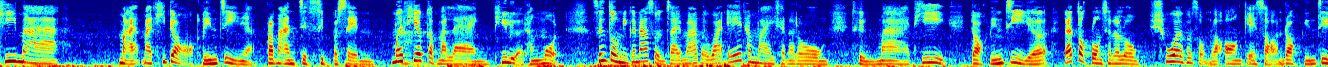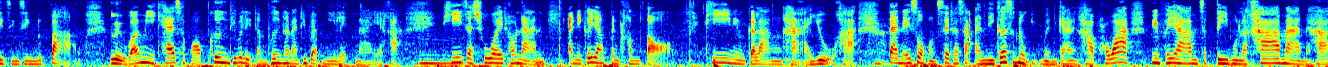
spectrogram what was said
ที่มา มามาที่ดอกลิ้นจี่เนี่ยประมาณ 70%เมื่อเทียบกับแมลงที่เหลือทั้งหมด ซึ่งตรงนี้ก็น่าสนใจมากเลยว่าเอ๊ะทำไมชนโรงถึงมาที่ดอกลิ้นจี่เยอะ และตกลงชนโรงช่วยผสมละอองเกสรดอกลิ้นจี่จริง ๆ หรือเปล่า หรือว่ามีแค่เฉพาะพึ่งที่ผลิตน้ำพึ่งเท่านั้นที่แบบมีเหล็กในอะค่ะ ที่จะช่วยเท่านั้น อันนี้ก็ยังเป็นคำตอบที่มิมกำลังหาอยู่ค่ะค่ะ แต่ในส่วนของเศรษฐศาสตร์อันนี้ก็สนุกอีกเหมือนกันค่ะ เพราะว่ามีพยายามจะตีมูลค่ามานะคะ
